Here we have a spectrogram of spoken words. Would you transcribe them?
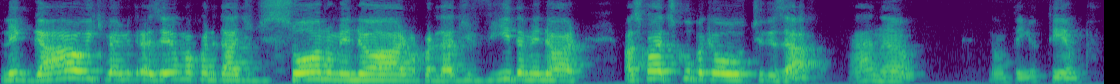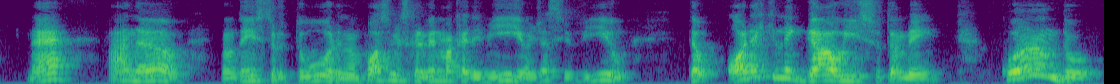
legal e que vai me trazer uma qualidade de sono melhor, uma qualidade de vida melhor. Mas qual é a desculpa que eu utilizava? Ah, não, não tenho tempo, né? Ah, não, não tenho estrutura, não posso me inscrever numa academia, onde já se viu. Então, olha que legal isso também. Quando,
